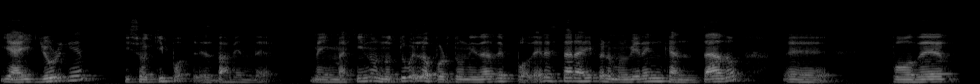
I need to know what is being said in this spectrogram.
y ahí Jürgen y su equipo les va a vender me imagino, no tuve la oportunidad de poder estar ahí, pero me hubiera encantado eh, poder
